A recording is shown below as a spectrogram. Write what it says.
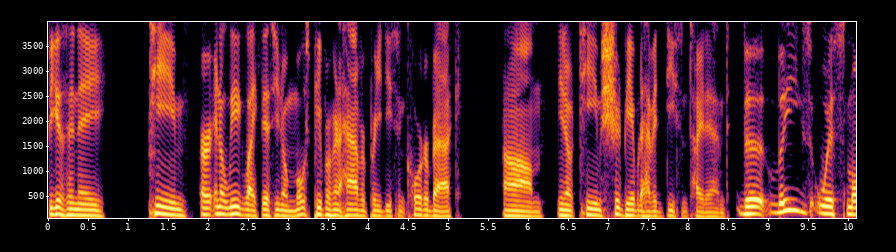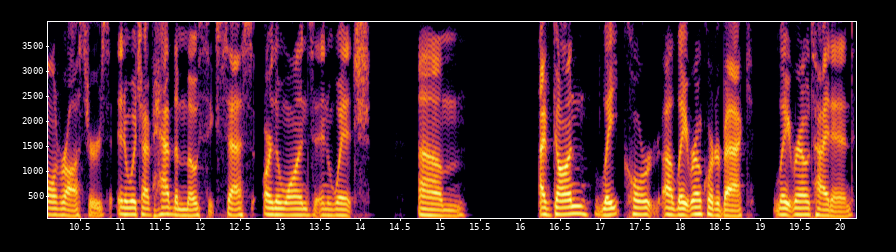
Because in a team or in a league like this, you know, most people are going to have a pretty decent quarterback um, you know, teams should be able to have a decent tight end. The leagues with small rosters in which I've had the most success are the ones in which um, I've gone late court, uh, late round quarterback, late round tight end.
